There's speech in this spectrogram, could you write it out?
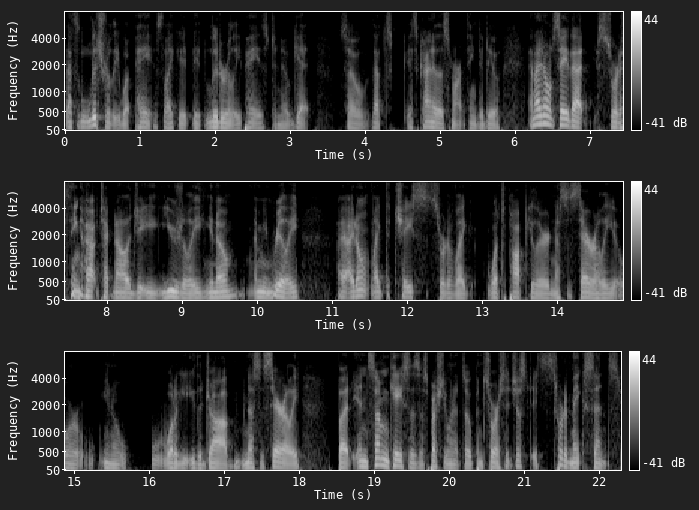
that's literally what pays. Like it, it literally pays to know git. So that's it's kind of the smart thing to do. And i don't say that sort of thing about technology usually you know? I mean really. I, I don't like to chase sort of like what's popular necessarily or you know what'll get you the job necessarily, but in some cases, especially when it's open source, it just it sort of makes sense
